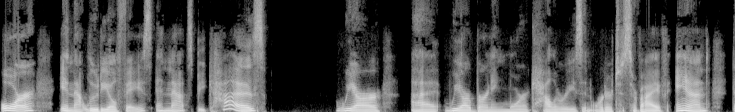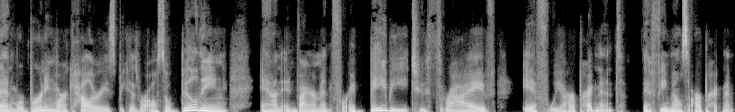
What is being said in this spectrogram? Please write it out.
or in that luteal phase. And that's because we are uh, we are burning more calories in order to survive. And then we're burning more calories because we're also building an environment for a baby to thrive if we are pregnant, if females are pregnant.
